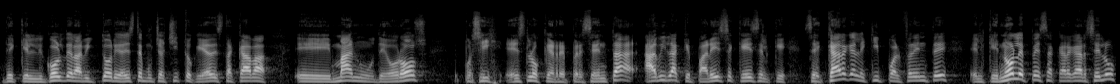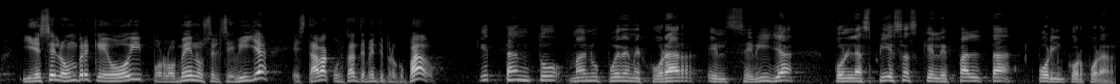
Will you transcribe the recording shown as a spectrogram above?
de que el gol de la victoria de este muchachito que ya destacaba eh, Manu de Oroz, pues sí, es lo que representa Ávila, que parece que es el que se carga el equipo al frente, el que no le pesa cargárselo, y es el hombre que hoy, por lo menos el Sevilla, estaba constantemente preocupado. ¿Qué tanto, Manu, puede mejorar el Sevilla con las piezas que le falta por incorporar?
